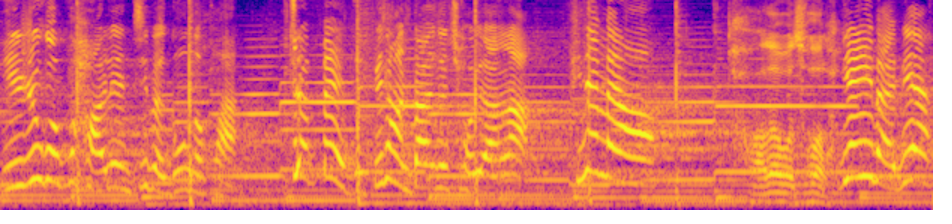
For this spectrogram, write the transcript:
你如果不好好练基本功的话，这辈子别想当一个球员了，听见没有？好的，我错了。练一百遍。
